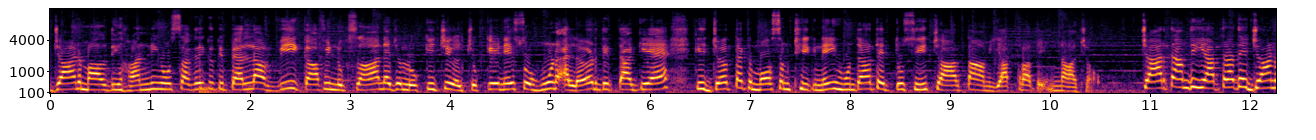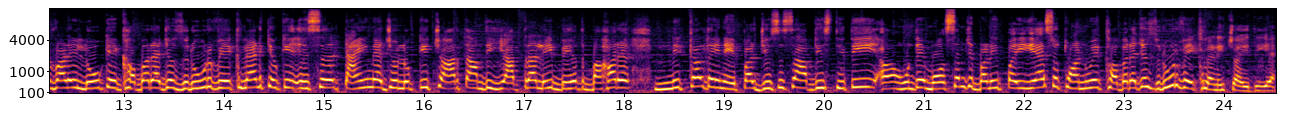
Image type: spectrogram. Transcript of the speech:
ਜਾਨ ਮਾਲ ਦੀ ਹਾਨੀ ਹੋ ਸਕਦੀ, ਕਿਉਂਕਿ ਪਹਿਲਾਂ ਵੀ ਕਾਫੀ ਨੁਕਸਾਨ ਹੈ ਜੋ ਲੋਕੀ ਝੇਲ ਚੁੱਕੇ ਨੇ। ਸੋ ਹੁਣ ਅਲਰਟ ਦਿੱਤਾ ਗਿਆ ਹੈ ਕਿ ਜਦ ਤੱਕ ਮੌਸਮ ਠੀਕ ਨਹੀਂ ਹੁੰਦਾ ਤੇ ਤੁਸੀਂ ਚਾਰ ਧਾਮ ਯਾਤਰਾ ਤੇ ਨਾ ਜਾਓ। ਚਾਰ ਧਾਮ ਦੀ ਯਾਤਰਾ ਤੇ ਜਾਣ ਵਾਲੇ ਲੋਕ ਇਹ ਖਬਰ ਹੈ ਜੋ ਜ਼ਰੂਰ ਵੇਖ ਲੈਣ ਕਿਉਂਕਿ ਇਸ ਟਾਈਮ ਹੈ ਜੋ ਲੋਕੀ ਚਾਰ ਧਾਮ ਦੀ ਯਾਤਰਾ ਲਈ ਬੇहद ਬਾਹਰ ਨਿਕਲਦੇ ਨੇ। ਪਰ ਜਿਸ ਹਿਸਾਬ ਦੀ ਸਥਿਤੀ ਹੁਣ ਦੇ ਮੌਸਮ 'ਚ ਬਣੀ ਪਈ ਹੈ, ਸੋ ਤੁਹਾਨੂੰ ਇਹ ਖਬਰ ਹੈ ਜੋ ਜ਼ਰੂਰ ਵੇਖ ਲੈਣੀ ਚਾਹੀਦੀ ਹੈ।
